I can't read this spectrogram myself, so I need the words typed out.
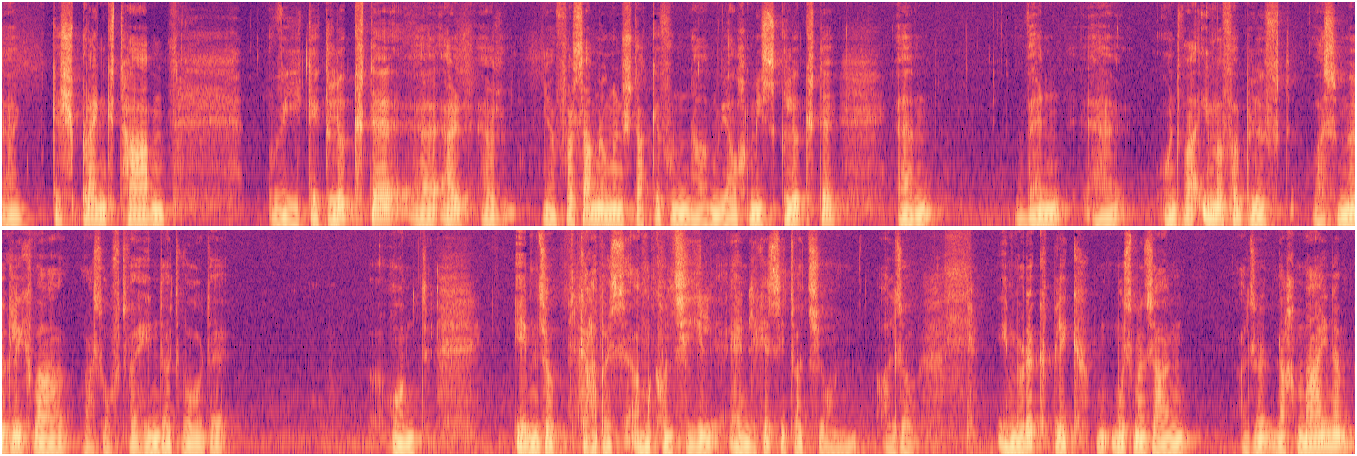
äh, gesprengt haben, wie geglückte äh, ja, Versammlungen stattgefunden haben, wie auch missglückte. Ähm, wenn, äh, und war immer verblüfft, was möglich war, was oft verhindert wurde. Und ebenso gab es am Konzil ähnliche Situationen. Also im Rückblick muss man sagen, also nach meinem,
